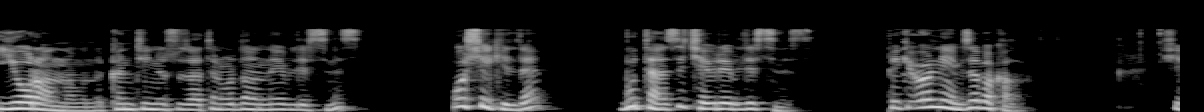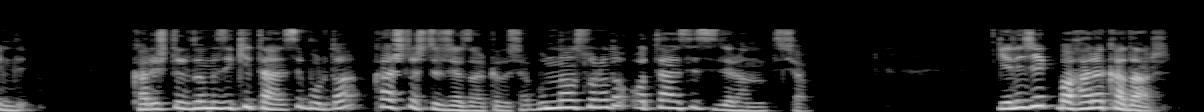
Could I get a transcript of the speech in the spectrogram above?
ior anlamında. Continuous'u zaten oradan anlayabilirsiniz. O şekilde bu tensi çevirebilirsiniz. Peki örneğimize bakalım. Şimdi karıştırdığımız iki tensi burada karşılaştıracağız arkadaşlar. Bundan sonra da o tensi sizlere anlatacağım. Gelecek bahara kadar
